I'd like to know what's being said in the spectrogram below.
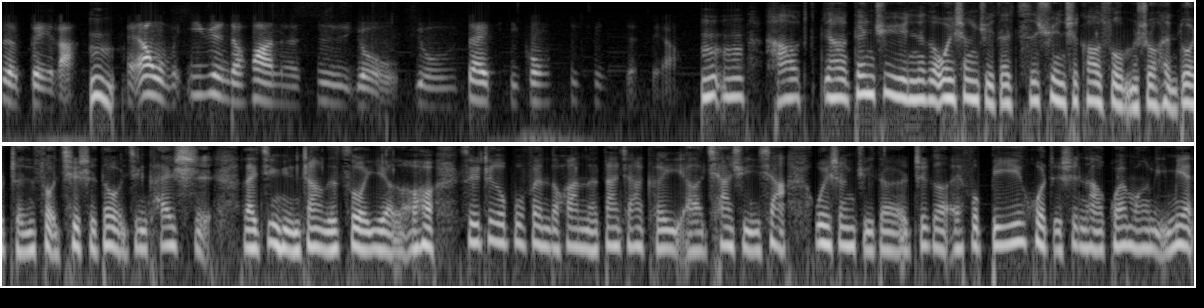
设备啦。嗯，按我们医院的话呢，是有有在提供视讯诊疗。嗯嗯，好，那根据那个卫生局的资讯是告诉我们说，很多诊所其实都已经开始来进行这样的作业了哈。所以这个部分的话呢，大家可以啊查询一下卫生局的这个 FB 或者是呢官网里面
